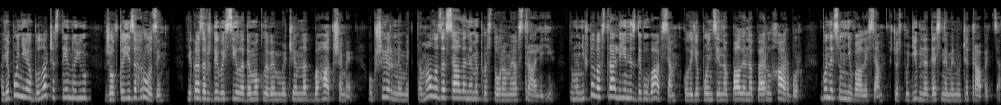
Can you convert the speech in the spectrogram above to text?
а Японія була частиною жовтої загрози, яка завжди висіла дамокловим мечем над багатшими, обширними та малозаселеними просторами Австралії. Тому ніхто в Австралії не здивувався, коли японці напали на Перл Харбор, бо не сумнівалися, щось подібне десь неминуче трапиться.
